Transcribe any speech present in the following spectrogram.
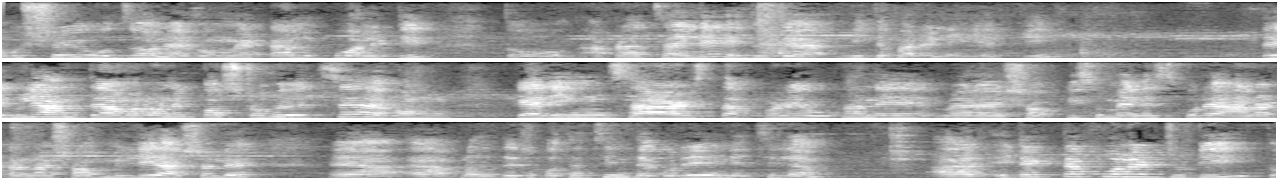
অবশ্যই ওজন এবং মেটাল কোয়ালিটির তো আপনারা চাইলে এই দুইটা নিতে পারেন এই আর কি। এগুলি আনতে আমার অনেক কষ্ট হয়েছে এবং ক্যারিং চার্জ তারপরে ওখানে সব কিছু ম্যানেজ করে আনা টানা সব মিলিয়ে আসলে আপনাদের কথা চিন্তা করে এনেছিলাম। আর এটা একটা ফলের জুটি, তো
